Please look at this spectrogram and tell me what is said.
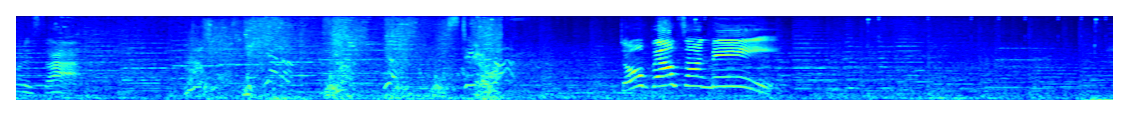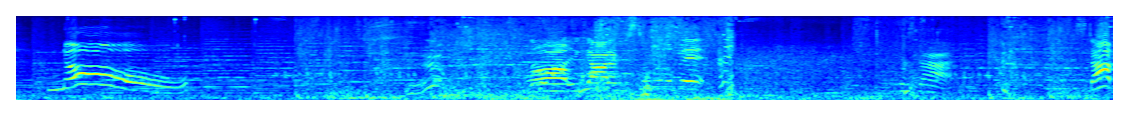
What is that? Get him. Stay. Don't bounce on me! No! Oh, we got him just a little bit. What is that? Stop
